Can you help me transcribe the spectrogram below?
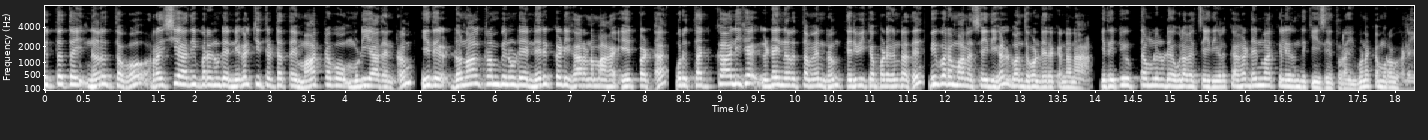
யுத்தத்தை நிறுத்தவோ ரஷ்ய அதிபரனுடைய நிகழ்ச்சி திட்டத்தை மாற்றவோ முடியாதென்றும் இது டொனால்ட் டிரம்பினுடைய நெருக்கடி காரணமாக ஏற்பட்ட ஒரு தற்காலிக இடைநிறுத்தம் என்றும் தெரிவிக்கப்படுகின்றது. விவரமான செய்திகள் வந்து கொண்டிருக்கின்றன. இது டியூப் தமிழனுடைய உலக செய்திகளுக்காக டென்மார்க்கில் இருந்து கீசே துறை வணக்கம் உறவுகளை.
